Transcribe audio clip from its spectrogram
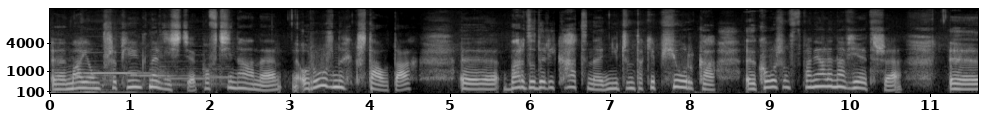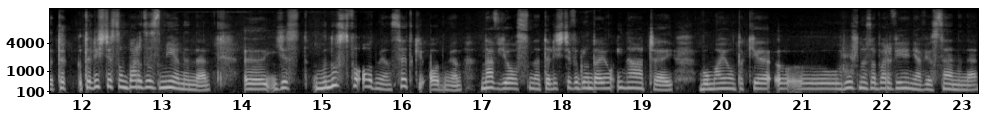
E, Mają przepiękne liście, powcinane o różnych kształtach, e, bardzo delikatne, niczym takie piórka, e, kołyszą wspaniale na wietrze. E, Te, te liście są bardzo zmienne. E, Jest mnóstwo odmian, setki odmian. Na wiosnę te liście wyglądają inaczej, bo mają takie e, różne zabarwienia wiosenne.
